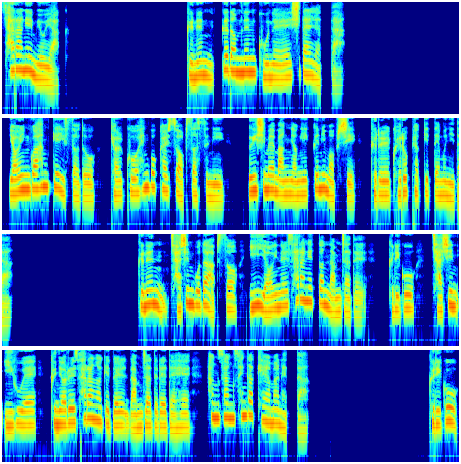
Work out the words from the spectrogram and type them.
사랑의 묘약. 그는 끝없는 고뇌에 시달렸다. 여인과 함께 있어도 결코 행복할 수 없었으니 의심의 망령이 끊임없이 그를 괴롭혔기 때문이다. 그는 자신보다 앞서 이 여인을 사랑했던 남자들, 그리고 자신 이후에 그녀를 사랑하게 될 남자들에 대해 항상 생각해야만 했다. 그리고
